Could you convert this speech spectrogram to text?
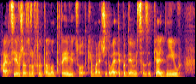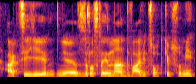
Акції вже зросли там на 3% майже. Давайте подивимося, за 5 днів акції е, зросли на 2% в сумі.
